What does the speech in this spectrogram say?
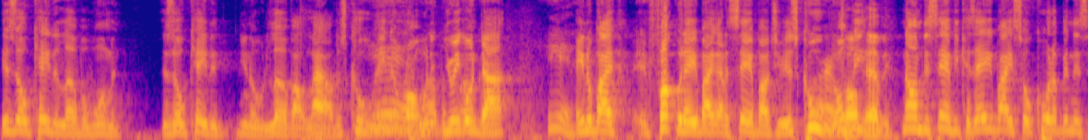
It's okay to love a woman. It's okay to you know love out loud. It's cool. ain't nothing wrong with it. You ain't gonna die. Yeah. Ain't nobody eh, fuck what everybody got to say about you. It's cool. Right. Don't Talk be heavy. No, I'm just saying because everybody's so caught up in this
